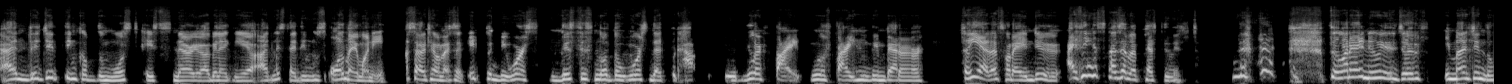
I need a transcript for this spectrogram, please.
And legit think of the worst case scenario. I'll be like, yeah, at least I didn't lose all my money. So I tell myself, it could be worse. This is not the worst that could happen. You're fine. You're fine. You've been better. So yeah, that's what I do. I think it's because I'm a pessimist. so what I do is just imagine the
